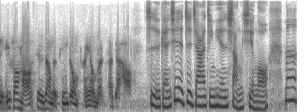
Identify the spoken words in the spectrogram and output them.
哎，玉芳好，线上的听众朋友们，大家好。是感谢志佳今天上线哦。那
